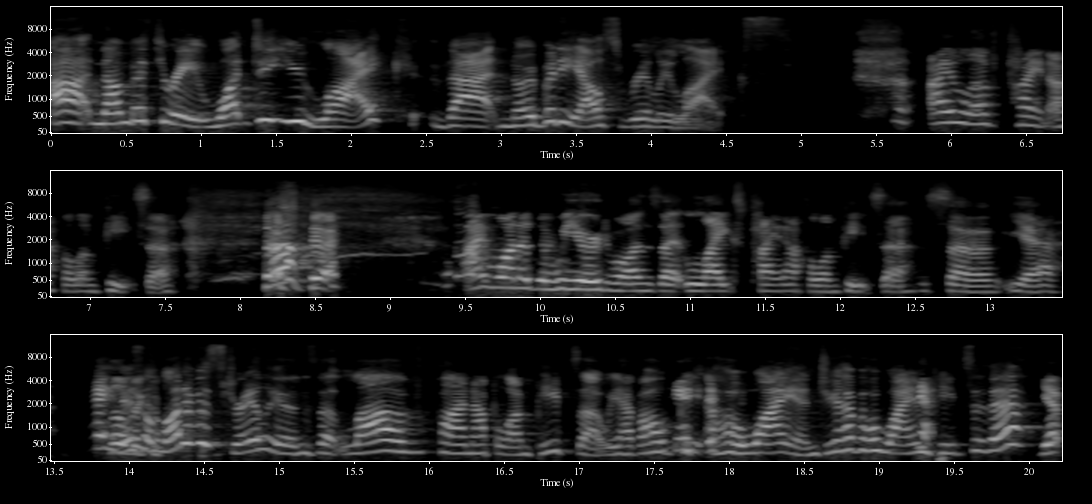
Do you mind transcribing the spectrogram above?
uh, number three, what do you like that nobody else really likes? I love pineapple on pizza. I'm one of the weird ones that likes pineapple on pizza. So yeah. Hey, there's a lot of Australians that love pineapple on pizza. We have a whole a Hawaiian. Do you have a Hawaiian yeah. pizza there? Yep,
